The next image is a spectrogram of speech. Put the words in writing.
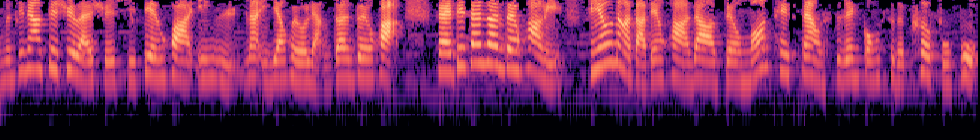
我们今天要继续来学习电话英语，那一样会有两段对话。在第三段对话里，Fiona 打电话到 Del Monte Sound 这间公司的客服部。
